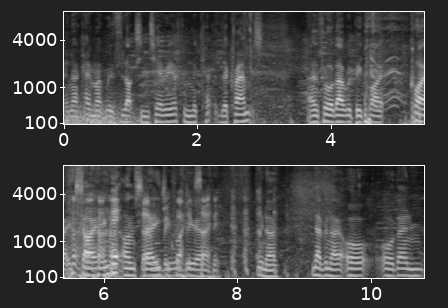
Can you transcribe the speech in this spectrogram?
and I came up with Lux Interior from the the Cramps, and thought that would be quite quite exciting on that stage. would be It quite uh, exciting. you know, never know. Or or then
